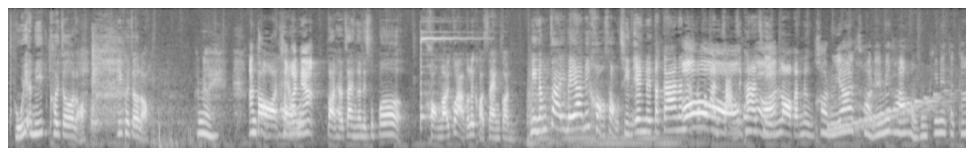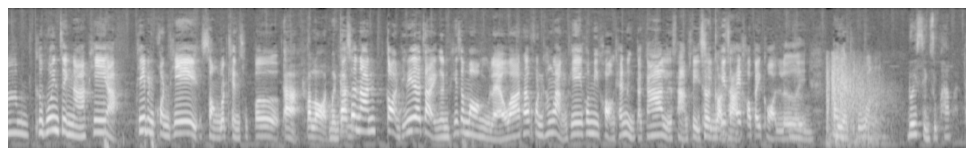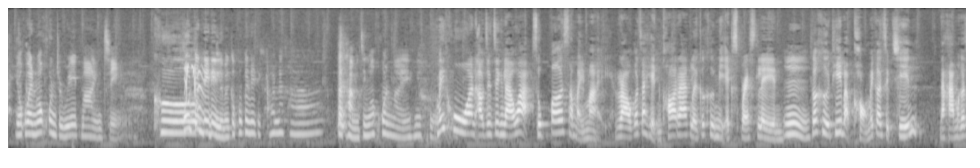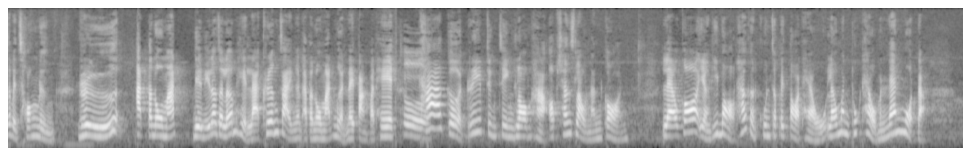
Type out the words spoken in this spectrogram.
หุยอันนี้เคยเจอเหรอ พี่เคยเจอเหรอ อันไหน อันต่ต่ออสแถองวอันเนี้ย ต่อแถวจ่ายเงินในซูเปอร์ ของน้อยกว่าก็เลยขอแซงก่อน มีน้ำใจไหมอะนี่ของ 2 ชิ้นเองในตะกร้านั่นแหละโอ้ก็ประมาณคุณเหรอ35ชิ้น รอแป๊บหนึงขออนุญาตขอได้ไหมคะของคุณพี่ในตะกร้ามันคือพูดจริงๆนะพี่อะพี่เป็นคนที่ส่องรถเข็นซูเปอร์อะ ตลอดเหมือนเพกัน ราะฉะนั้นก่อนที่พี่จะจ่ายเงินพี่จะมองอยู่แล้วว่า ถ้าคนข้างหลังพี่เขามีของแค่หนึ่งตะกร้าหรือ3ามสี่เชิชิ้ญนก่อนพี่จะค่ะให้เขาไปก่อนเลย อืม แต่อย่าทวง ด้วยเสียงสุภาพ ยกเว้นว่าคุณจะรีบมากจริงคือๆพูดกันดีๆหรือไม่ก็พูดกันดีๆเขานะคะ แต่ถามจริงว่าควรไหมไม่ควร ไม่ควรเอาจริง ๆ แล้วอะซูเปอร์สมัยใหม่ เราก็จะเห็นข้อแรกเลยก็คือมี express lane อืม ก็คือที่แบบของไม่เกิน 10 ชิ้นนะคะ มันก็จะเป็นช่องหนึ่ง หรืออัตโนมัติ เดี๋ยวนี้เราจะเริ่มเห็นละเครื่องจ่ายเงินอัตโนมัติเหมือนในต่างประเทศ ถูก ถ้าเกิดรีบจริง ๆ ลองหาออปชันเหล่านั้นก่อน แล้วก็อย่างที่บอกถ้าเกิดคุณจะไปต่อแถว แล้วมันทุกแถวมันแน่นหมดอะ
